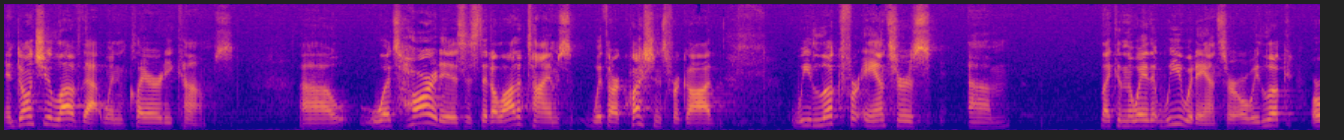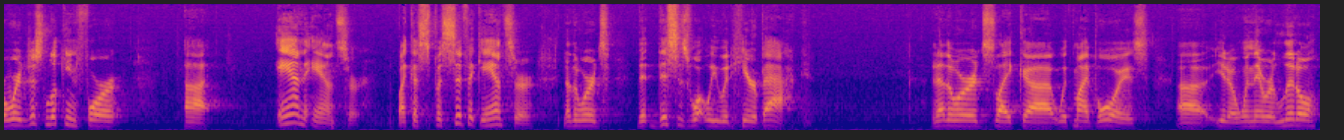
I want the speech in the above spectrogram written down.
And don't you love that when clarity comes? Uh, what's hard is, is that a lot of times with our questions for God, we look for answers um, like in the way that we would answer, or we look, or we're just looking for uh, an answer, like a specific answer. In other words, that this is what we would hear back. In other words, like uh, with my boys, uh, you know, when they were little,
